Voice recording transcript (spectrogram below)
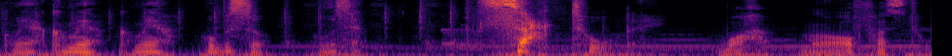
Komm her, komm her, komm her. Wo bist du? Wo ist er? Zack, tot, ey. Boah, mal auf, fast tot.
